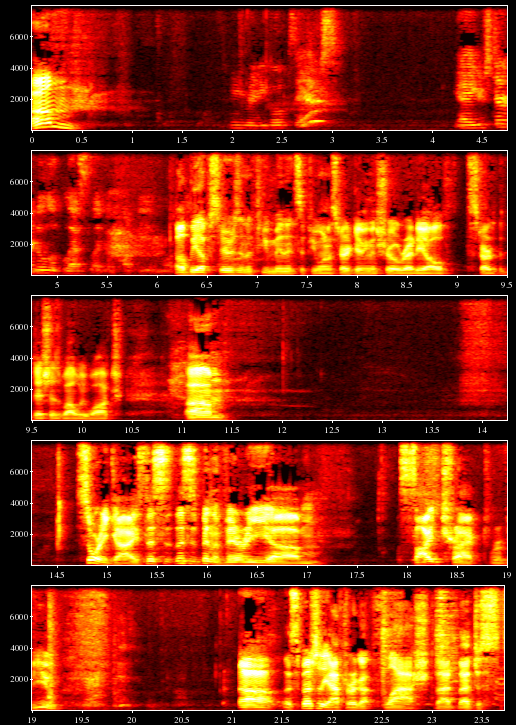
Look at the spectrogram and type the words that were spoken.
Um, Are you ready to go upstairs? Yeah, you're starting to look less like a puppy. And I'll be upstairs in a few minutes. If you want to start getting the show ready, I'll start the dishes while we watch. Um, sorry guys, this is this has been a very um sidetracked review. Uh, especially after I got flashed. That that just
